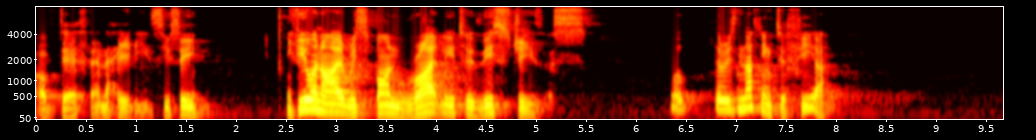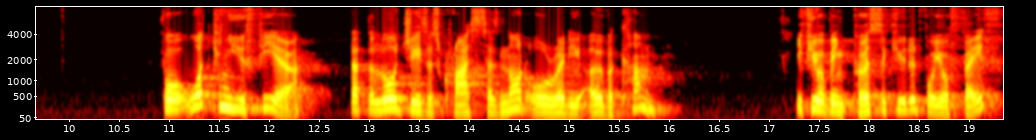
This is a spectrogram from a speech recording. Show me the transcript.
of death and Hades. You see, if you and I respond rightly to this Jesus, well, there is nothing to fear. For what can you fear that the Lord Jesus Christ has not already overcome? If you are being persecuted for your faith,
